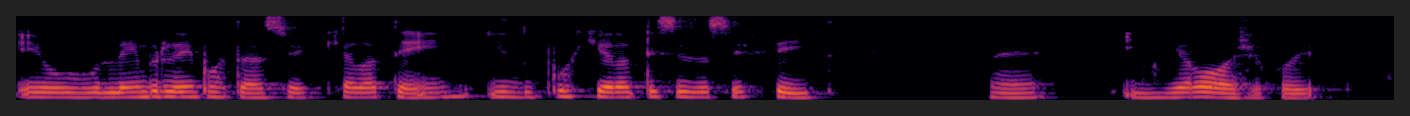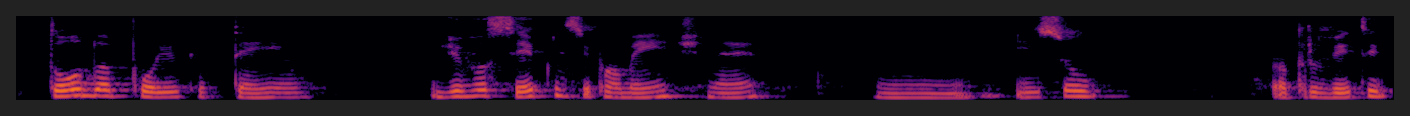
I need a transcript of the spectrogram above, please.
eu lembro da importância que ela tem e do porquê ela precisa ser feita, né? E é lógico, todo o apoio que eu tenho, de você principalmente, né? É, isso eu aproveito e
